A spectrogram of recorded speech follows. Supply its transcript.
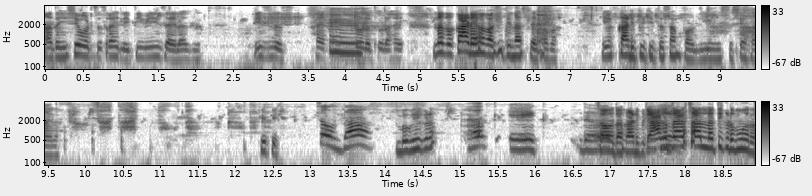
आता हे शेवटचंच राहिले ती बी इजायला लागली इजलंच हाय हाय, थोडं थोडं आहे नग काड्या हो का किती नसल्या का एक काडी पिटी तर संपवली एवढीच शेकायला. किती? चौदा. बघू इकडं. एक. चौदा काडी अगं जाळ चालला तिकडं मोर.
